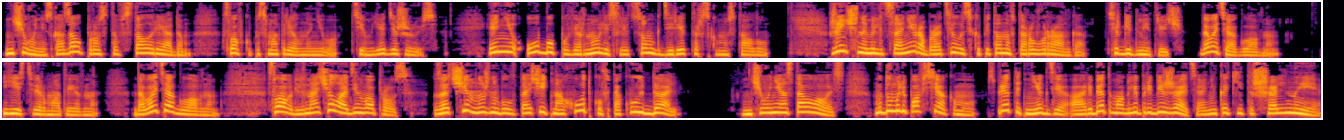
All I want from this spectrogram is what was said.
Ничего не сказал, просто встал рядом. Славка посмотрел на него. «Тим, я держусь». И они оба повернулись лицом к директорскому столу. Женщина-милиционер обратилась к капитану второго ранга. «Сергей Дмитриевич, давайте о главном». «Есть, Вера Матвеевна. Давайте о главном. Слава, для начала один вопрос. Зачем нужно было тащить находку в такую даль? Ничего не оставалось. Мы думали по-всякому. Спрятать негде, а ребята могли прибежать, а они какие-то шальные.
